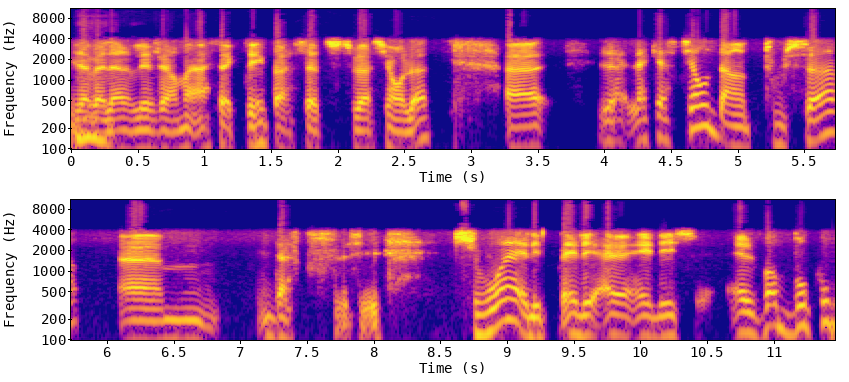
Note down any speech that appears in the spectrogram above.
Il avait mmh. l'air légèrement affecté par cette situation-là. Euh, la, question dans tout ça, euh, tu vois, elle, elle, elle, elle, va beaucoup,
